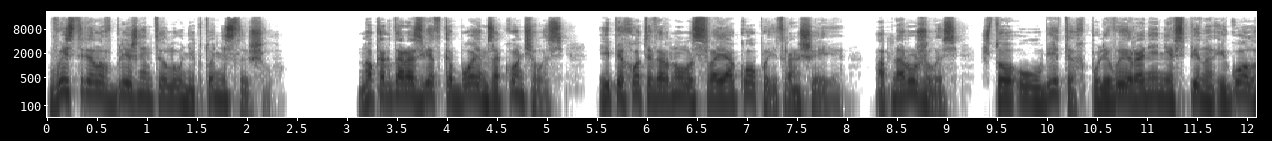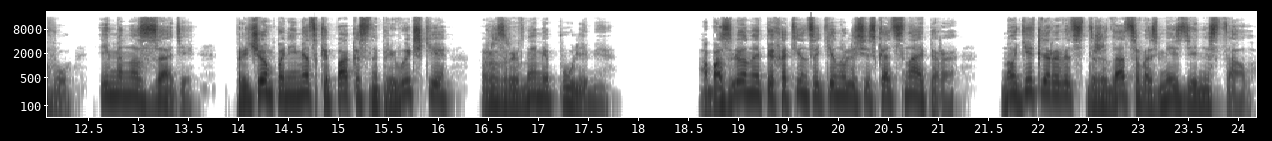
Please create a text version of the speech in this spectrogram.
выстрелов в ближнем тылу никто не слышал. Но когда разведка боем закончилась и пехота вернулась в свои окопы и траншеи, обнаружилось, что у убитых пулевые ранения в спину и голову именно сзади, причем по немецкой пакостной привычке разрывными пулями. Обозленные пехотинцы кинулись искать снайпера — но гитлеровец дожидаться возмездия не стал.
